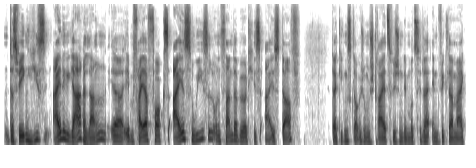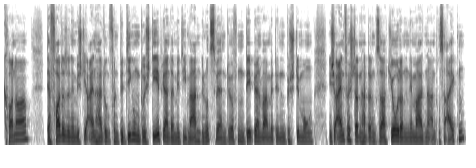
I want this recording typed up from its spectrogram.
deswegen hieß einige Jahre lang äh, eben Firefox Ice Weasel und Thunderbird hieß Ice Duff. Da ging es, glaube ich, um einen Streit zwischen dem Mozilla-Entwickler Mike Connor. Der forderte nämlich die Einhaltung von Bedingungen durch Debian, damit die Marken genutzt werden dürfen. Und Debian war mit den Bestimmungen nicht einverstanden, hat dann gesagt, jo, dann nehmen wir halt ein anderes Icon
